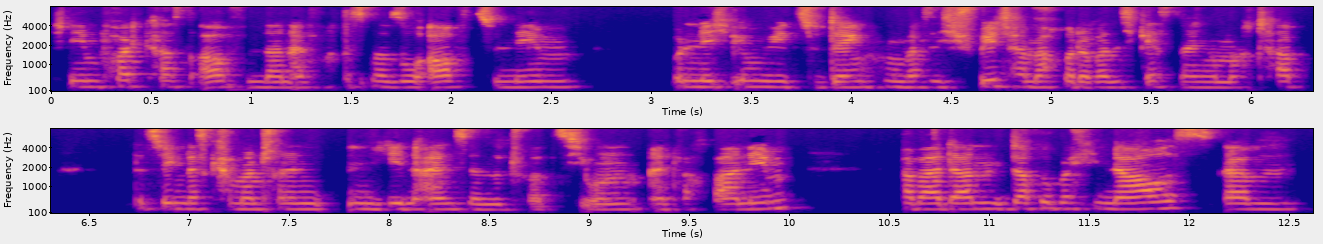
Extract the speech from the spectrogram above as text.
ich nehme einen Podcast auf und dann einfach das mal so aufzunehmen und nicht irgendwie zu denken, was ich später mache oder was ich gestern gemacht habe. Deswegen, das kann man schon in, in jeden einzelnen Situationen einfach wahrnehmen. Aber dann darüber hinaus, ähm,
